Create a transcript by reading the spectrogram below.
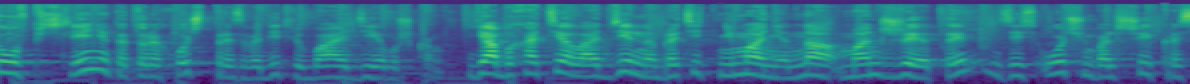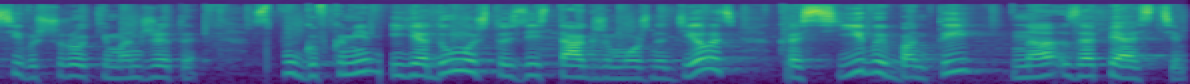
то впечатление, которое хочет производить любая девушка. Я бы хотела отдельно обратить внимание на манжеты. Здесь очень большие, красивые, широкие манжеты с пуговками. И я думаю, что здесь также можно делать красивые банты на запястье.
